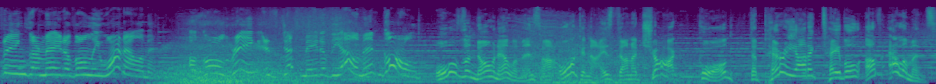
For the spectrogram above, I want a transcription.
things are made of only one element. A gold ring is just made of the element gold. All the known elements are organized on a chart called the Periodic Table of Elements.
